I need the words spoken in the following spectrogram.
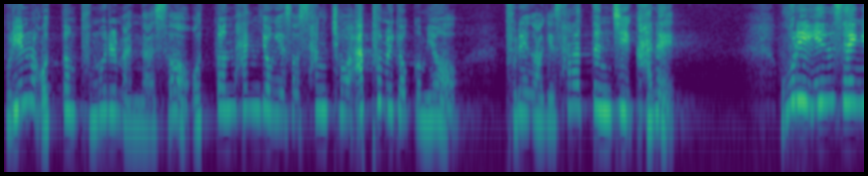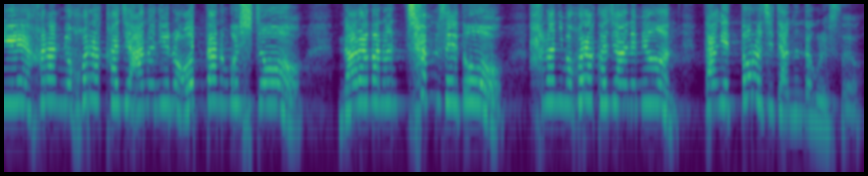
우리는 어떤 부모를 만나서 어떤 환경에서 상처와 아픔을 겪으며 불행하게 살았든지 간에 우리 인생에 하나님이 허락하지 않은 일은 없다는 것이죠. 날아가는 참새도 하나님이 허락하지 않으면 땅에 떨어지지 않는다고 그랬어요.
